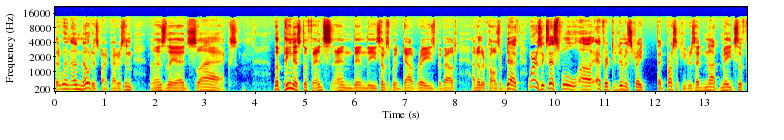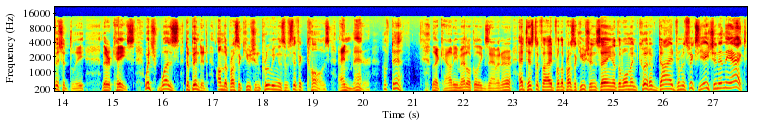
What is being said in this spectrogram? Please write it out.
that went unnoticed by Patterson as they had slacks. The penis defense and then the subsequent doubt raised about another cause of death were a successful uh, effort to demonstrate that prosecutors had not made sufficiently their case, which was dependent on the prosecution proving the specific cause and manner of death. The county medical examiner had testified for the prosecution, saying that the woman could have died from asphyxiation in the act,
